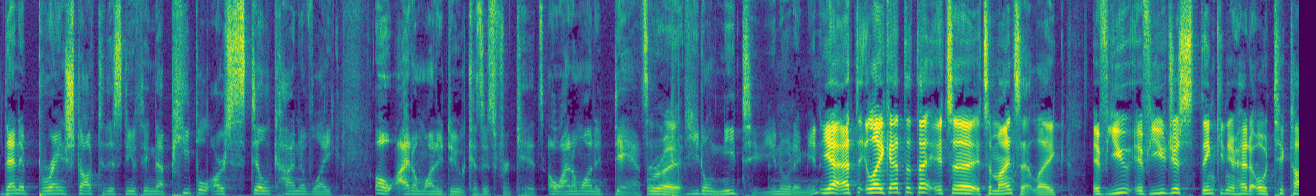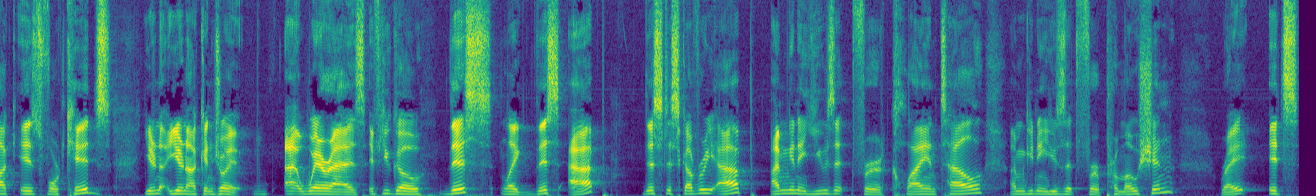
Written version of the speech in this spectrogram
then it branched off to this new thing that people are still kind of like oh i don't want to do it because it's for kids oh i don't want to dance Right. you don't need to you know what i mean Yeah, at the, like at the th- it's a it's a mindset. Like if you if you just think in your head, oh, TikTok is for kids, you're not you're not gonna enjoy it. Uh, whereas if you go this like this app, this discovery app, I'm gonna use it for clientele. I'm gonna use it for promotion, right? It's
